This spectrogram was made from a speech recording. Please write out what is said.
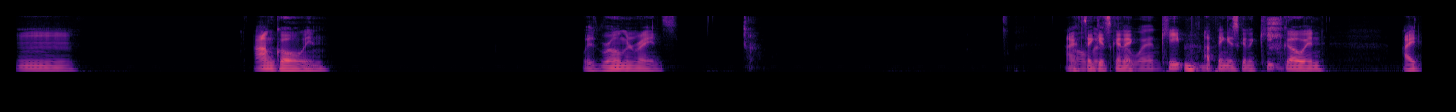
Hmm. I'm going with Roman Reigns. I think it's gonna, gonna keep. I think it's gonna keep going. I.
